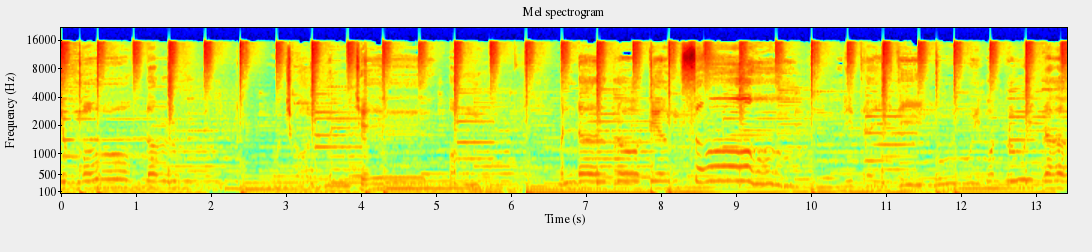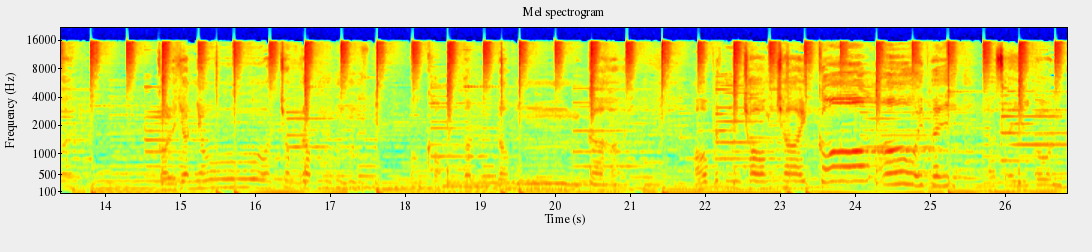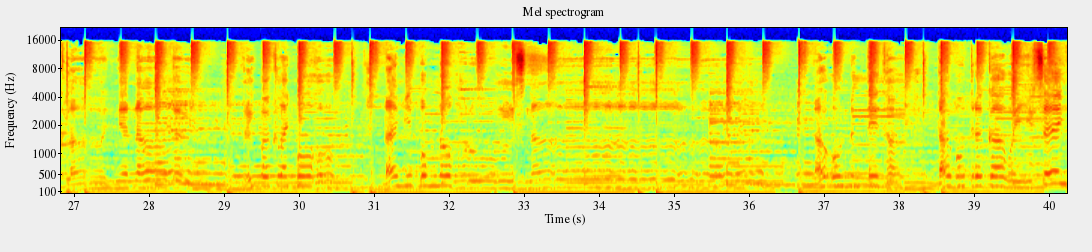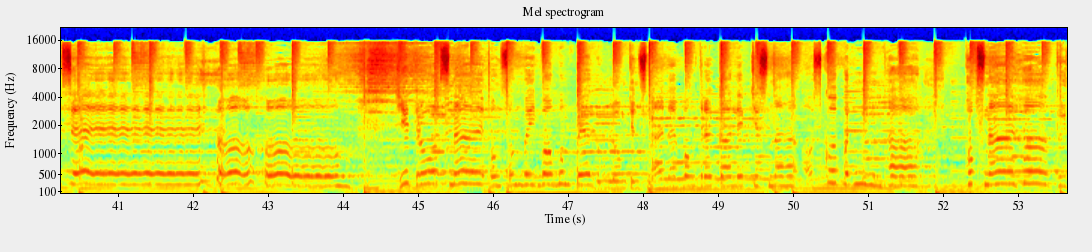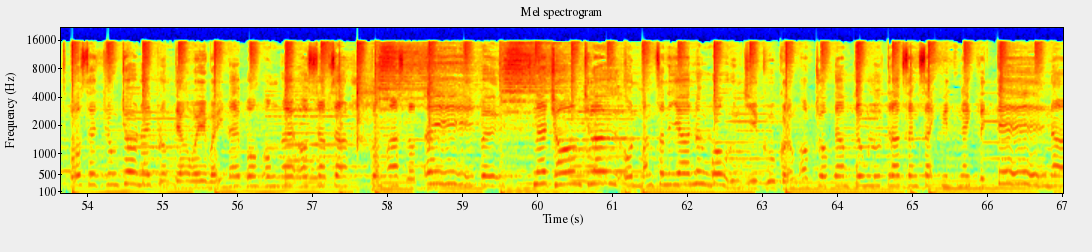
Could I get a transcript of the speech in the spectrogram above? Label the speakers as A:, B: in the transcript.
A: យប់មកដល់មកឈលមិនជេបងមិនដើប្រទៀងសូរីត្រីទីមួយអូនព្រួយប្រើកលយនញូចំប្រប់បងខំដនដំកាយអោបិទឈោមឆាយកុំអើយភ័យដល់ស្រីអូនខ្លាចអ្នកណា ទៅឬបើខ្លាចបងដែលមានបំណងរួមស្នេហ៍តើអូននឹងទេថាតើបងត្រូវការអ្វីផ្សេងផ្សេងអូអូជាទ្រពស្នេហ៍បងសុំបីបងបំពេលលំលងចិនស្នេហ៍ដែលបងត្រូវការលេបជាស្នេហ៍ឲ្យស្គាល់បិទថាភពស្នេហាគឺ នៃព្រមទាំងអ្វីអ្វីដែលបងអងឲ្យអស្រាប់សាកុំអាស្លុតអីបើស្នេហ៍ឆោមឆ្លៅអូនបានសន្យានឹងបងរួមជាគូក្រុងអបជាប់ដើមទ្រូងលូត្រាកសឹងសាច់គ្មានថ្ងៃភ្លេចទេណា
